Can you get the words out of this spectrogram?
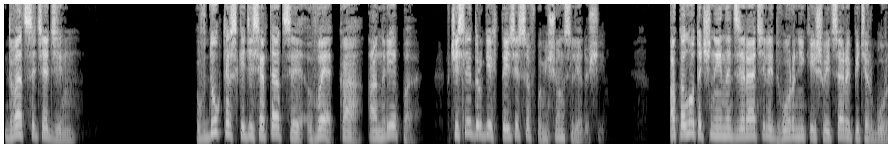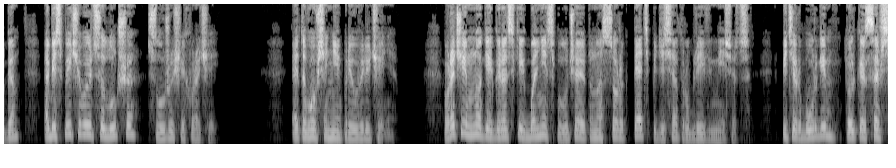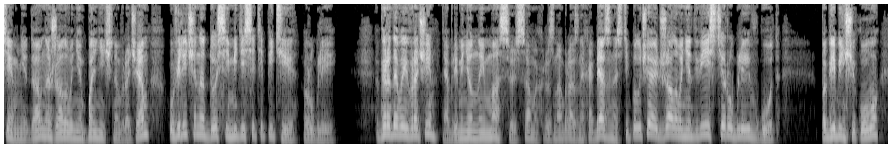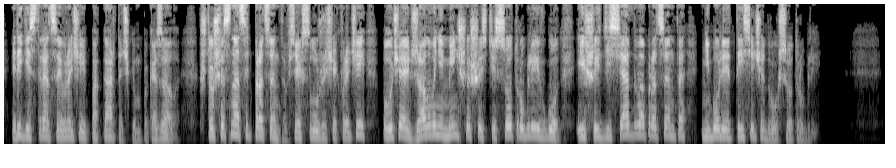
21. В докторской диссертации В.К. Анрепа в числе других тезисов помещен следующий. Околоточные надзиратели, дворники и швейцары Петербурга обеспечиваются лучше служащих врачей. Это вовсе не преувеличение. Врачи многих городских больниц получают у нас 45-50 рублей в месяц. Петербурге только совсем недавно жалование больничным врачам увеличено до 75 рублей. Городовые врачи, обремененные массой самых разнообразных обязанностей, получают жалование 200 рублей в год – по Гребенщикову регистрация врачей по карточкам показала, что 16% всех служащих врачей получают жалование меньше 600 рублей в год и 62% не более 1200 рублей.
